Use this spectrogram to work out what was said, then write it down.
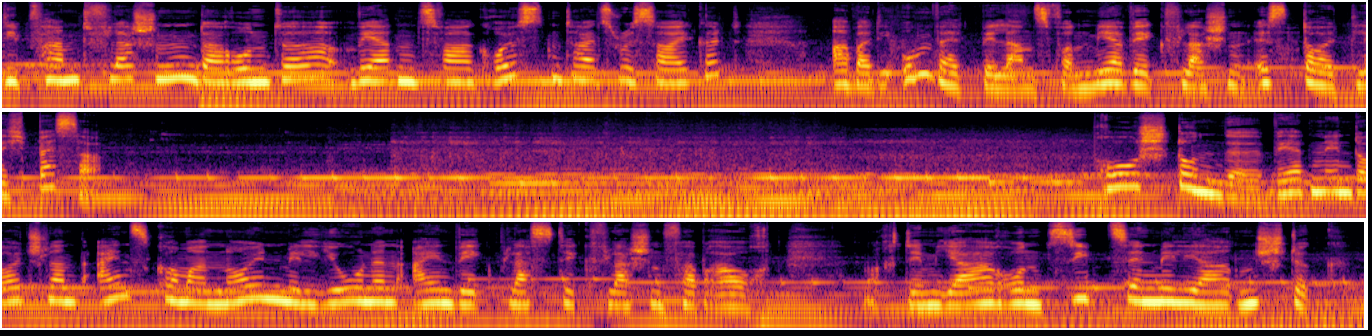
Die Pfandflaschen darunter werden zwar größtenteils recycelt, aber die Umweltbilanz von Mehrwegflaschen ist deutlich besser. Pro Stunde werden in Deutschland 1,9 Millionen Einwegplastikflaschen verbraucht, macht im Jahr rund 17 Milliarden Stück.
